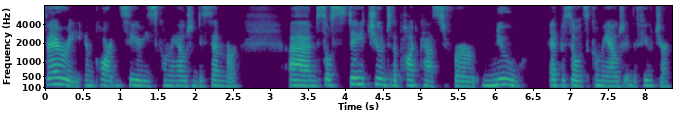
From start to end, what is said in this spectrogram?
very important series coming out in December. Um, so stay tuned to the podcast for new episodes coming out in the future.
